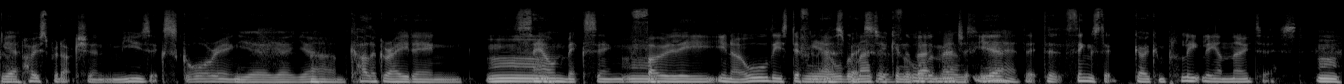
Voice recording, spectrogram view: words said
Yeah. post production music scoring yeah, yeah, yeah. um, color grading Mm. sound mixing Mm. foley you know all these different Yeah, all the aspects magic of in the all background, magic yeah. yeah, the, the things that go completely unnoticed Mm.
